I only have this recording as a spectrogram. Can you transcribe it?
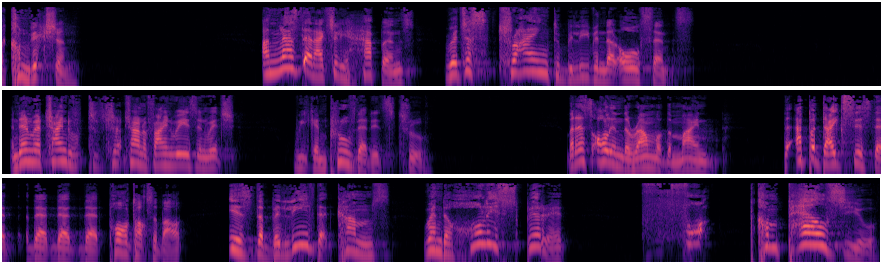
a conviction. Unless that actually happens, we're just trying to believe in that old sense. And then we're trying to, to, trying to find ways in which we can prove that it's true. But that's all in the realm of the mind. The apodeixis that, that, that, that Paul talks about is the belief that comes when the Holy Spirit for, compels you,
